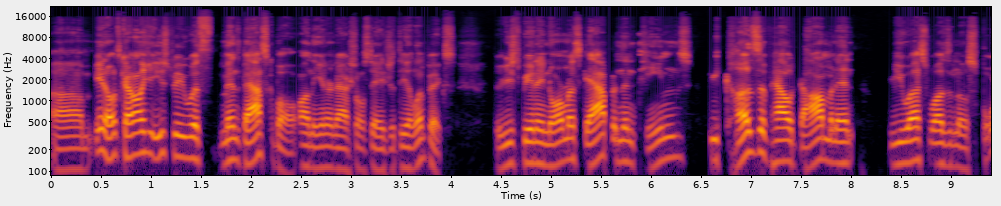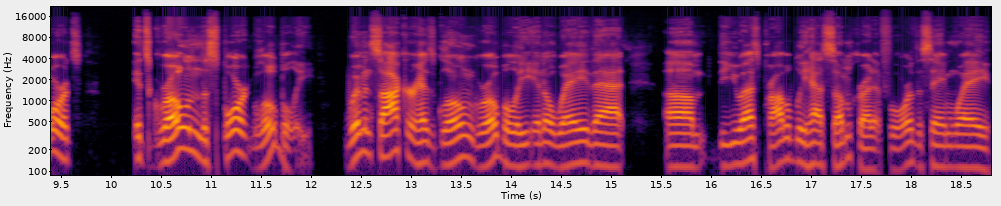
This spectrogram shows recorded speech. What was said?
um, you know, it's kind of like it used to be with men's basketball on the international stage at the Olympics. There used to be an enormous gap, and then teams, because of how dominant the U.S. was in those sports, it's grown the sport globally. Women's soccer has grown globally in a way that um, the U.S. probably has some credit for, the same way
